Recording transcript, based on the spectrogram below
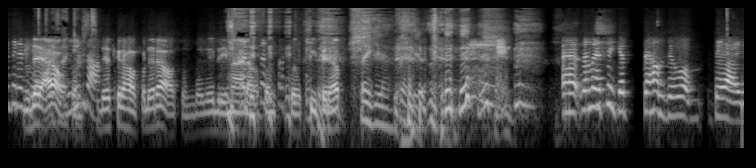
dere Men dere er awesome. Det skal dere ha for dere er awesome. Det vi driver med er awesome. Så keep it up. Thank you. Thank you. Eh, nei, men jeg tenker at Det handler jo om det jeg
